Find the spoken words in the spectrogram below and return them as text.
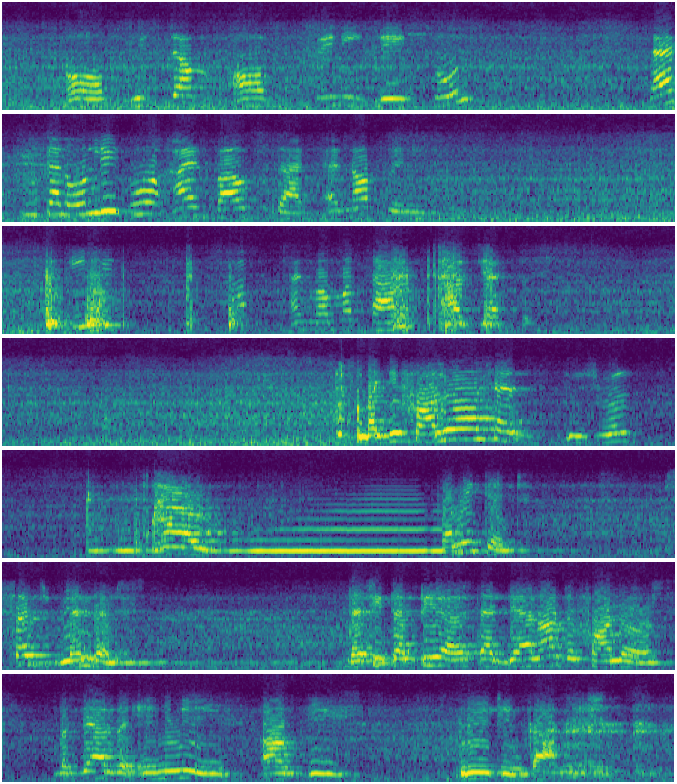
of wisdom of many great souls, that you can only go and bow to that and not to anyone. Teaching and Muhammad Sahib are just the. But the followers, as usual, have committed such blunders that it appears that they are not the followers, but they are the enemies of these great incarnations.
